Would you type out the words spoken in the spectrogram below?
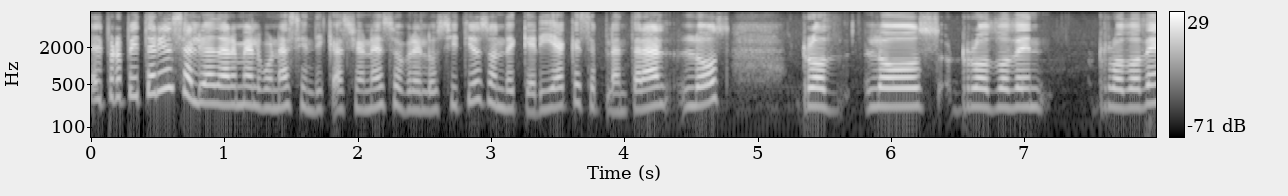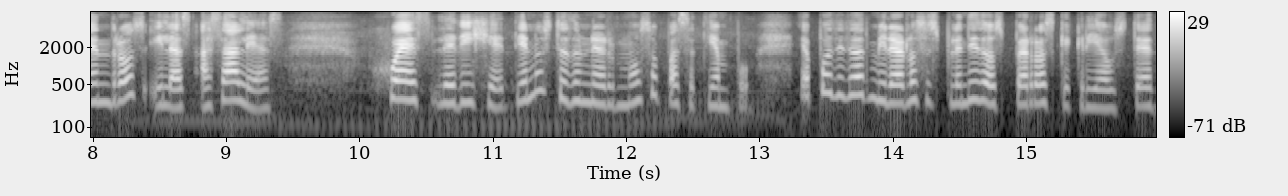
El propietario salió a darme algunas indicaciones sobre los sitios donde quería que se plantaran los, los rododendros y las azaleas. Juez, le dije, tiene usted un hermoso pasatiempo. He podido admirar los espléndidos perros que cría usted.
